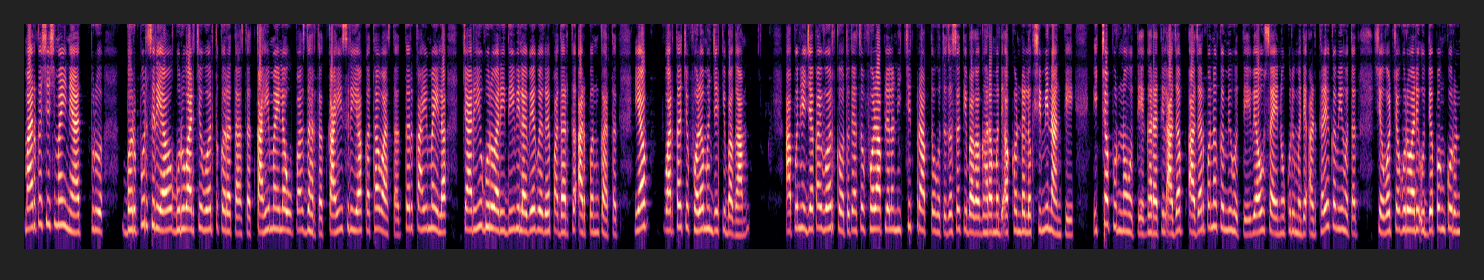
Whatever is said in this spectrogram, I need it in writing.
मार्गशीर्ष महिन्यात प्र भरपूर स्त्रिया गुरुवारचे व्रत करत असतात. काही महिला उपास धरतात काही स्त्रिया कथा वाचतात. तर काही महिला चारही गुरुवारी देवीला वेगवेगळे पदार्थ अर्पण करतात. या वार्ताचे फळं म्हणजे की बघा आपण हे जे काही वर्क करतो त्याचं फळ आपल्याला निश्चित प्राप्त होतं. जसं की बघा घरामध्ये अखंड लक्ष्मी नांदते इच्छा पूर्ण होते घरातील आजार आजारपणं कमी होते व्यवसाय नोकरीमध्ये अडथळे कमी होतात. शेवटच्या गुरुवारी उद्यापन करून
